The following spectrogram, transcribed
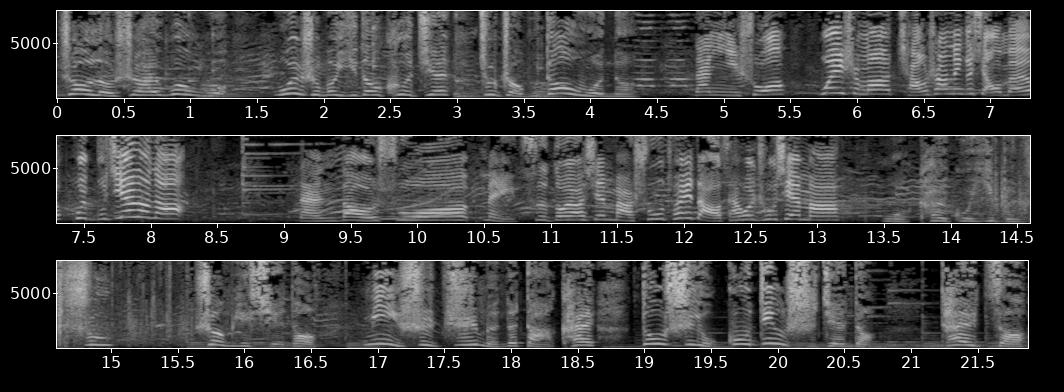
赵老师还问我，为什么一到课间就找不到我呢？那你说，为什么墙上那个小门会不见了呢？难道说每次都要先把书推倒才会出现吗？我看过一本书，上面写到，密室之门的打开都是有固定时间的，太早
